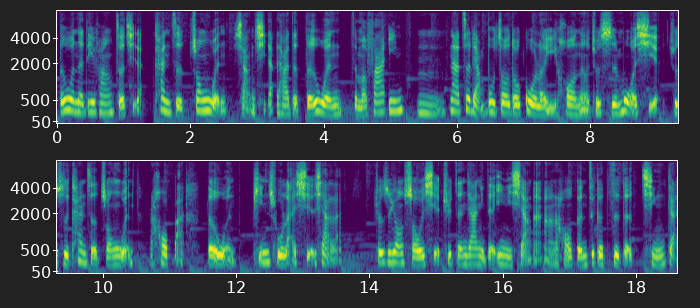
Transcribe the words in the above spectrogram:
德文的地方折起来，看着中文想起来它的德文怎么发音。嗯，那这两步骤都过了以后呢，就是默写，就是看着中文，然后把德文拼出来写下来，就是用手写去增加你的印象啊，然后跟这个字的情感。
